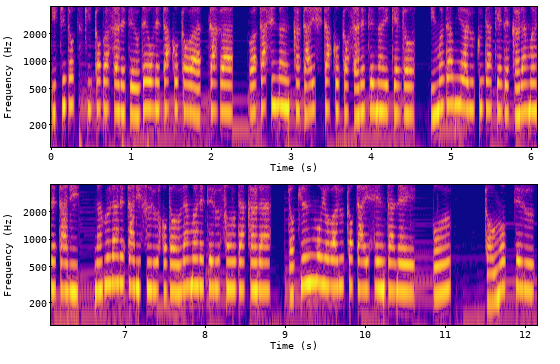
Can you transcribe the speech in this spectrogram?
一度突き飛ばされて腕折れたことはあったが、私なんか大したことされてないけど、未だに歩くだけで絡まれたり、殴られたりするほど恨まれてるそうだから、ドキュンも弱ると大変だねー、ぼう、と思ってる。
